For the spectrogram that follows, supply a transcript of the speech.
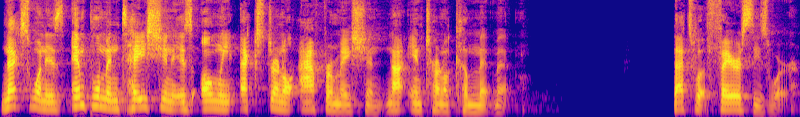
next one is implementation is only external affirmation, not internal commitment. That's what Pharisees were.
